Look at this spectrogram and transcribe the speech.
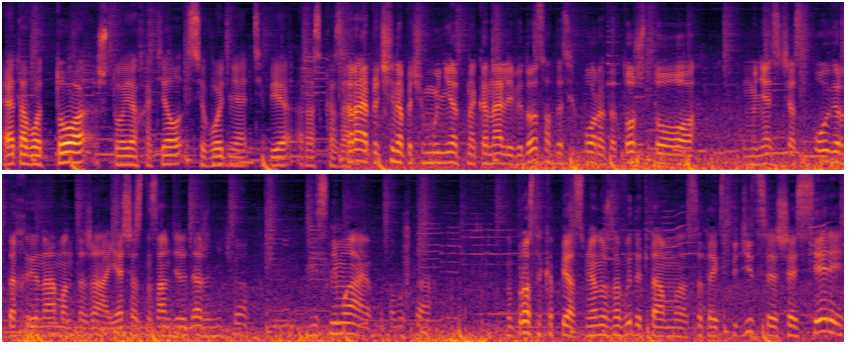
Это вот то, что я хотел сегодня тебе рассказать. Вторая причина, почему нет на канале видосов до сих пор, это то, что у меня сейчас овер до хрена монтажа. Я сейчас на самом деле даже ничего не снимаю, потому что ну просто капец. Мне нужно выдать там с этой экспедиции 6 серий.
